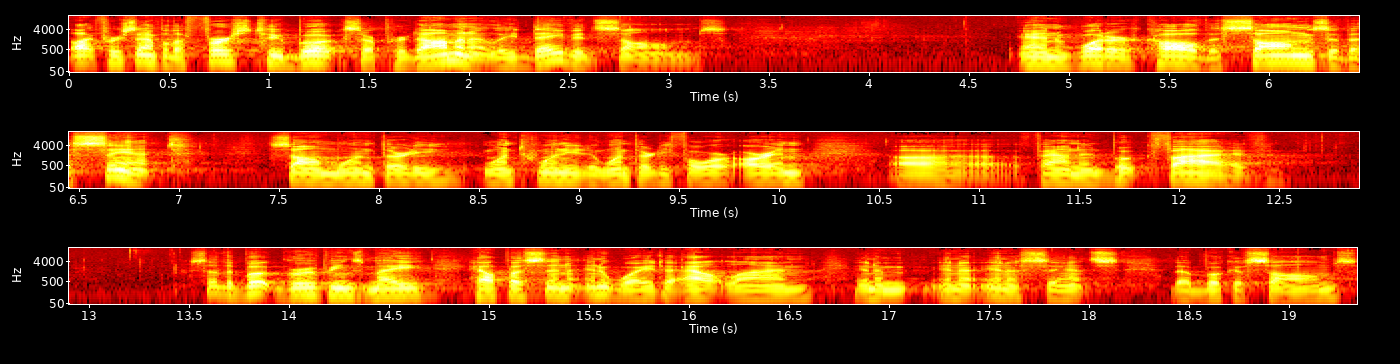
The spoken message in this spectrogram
like, for example, the first two books are predominantly David's Psalms. And what are called the Songs of Ascent, Psalm 130, 120 to 134, are in, uh, found in Book 5. So the book groupings may help us in, in a way to outline, in a, in, a, in a sense, the book of Psalms.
